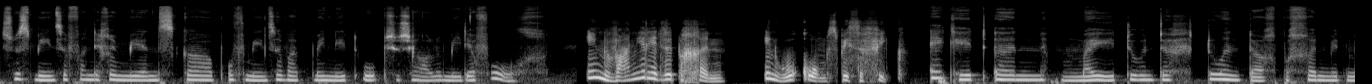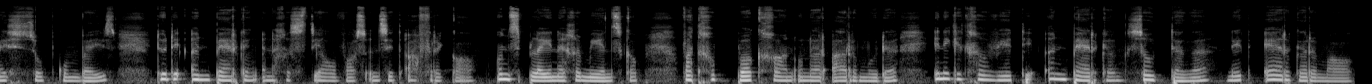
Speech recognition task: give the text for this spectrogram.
soos mense van die gemeenskap of mense wat my net op sosiale media volg. En wanneer het dit begin en hoekom spesifiek? Ek het in Mei 2020 begin met my sopkombuis toe die inperking ingestel was in Suid-Afrika. Ons bly in 'n gemeenskap wat gebuk gaan onder armoede en ek het geweet die inperking sou dinge net erger maak.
